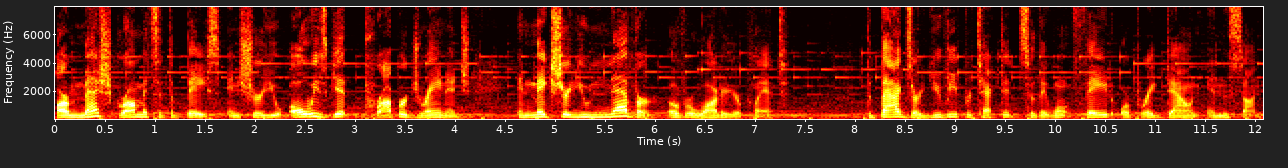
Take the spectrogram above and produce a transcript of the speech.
Our mesh grommets at the base ensure you always get proper drainage and make sure you never overwater your plant. The bags are UV protected so they won't fade or break down in the sun.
